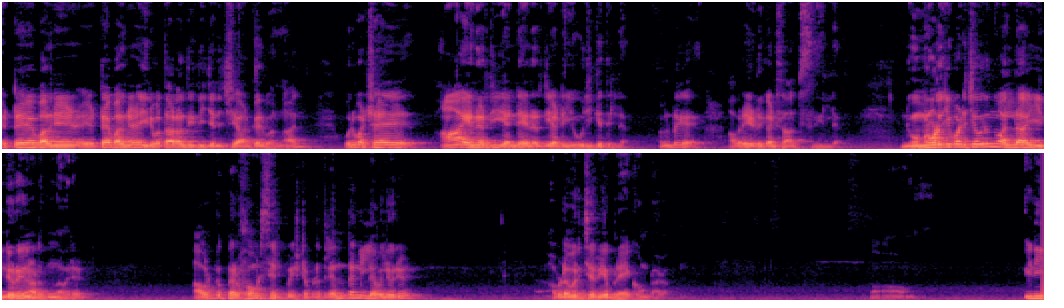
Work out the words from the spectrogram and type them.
എട്ട് പതിനേഴ് എട്ട് പതിനേഴ് ഇരുപത്താറാം തീയതി ജനിച്ച ആൾക്കാർ വന്നാൽ ഒരു പക്ഷേ ആ എനർജി എന്റെ എനർജിയായിട്ട് യോജിക്കത്തില്ല. അതുകൊണ്ട് അവരെ എടുക്കാൻ സാധ്യതയില്ല. ന്യൂമറോളജി പഠിച്ചവരൊന്നും അല്ല ഈ ഇന്റർവ്യൂ നടത്തുന്നവർ അവർക്ക് പെർഫോമൻസ് ചിലപ്പോൾ ഇഷ്ടപ്പെടത്തില്ല. എന്തെങ്കിലും ലെവലൊരു അവിടെ ഒരു ചെറിയ ബ്രേക്ക് ഉണ്ടാകും. ഇനി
